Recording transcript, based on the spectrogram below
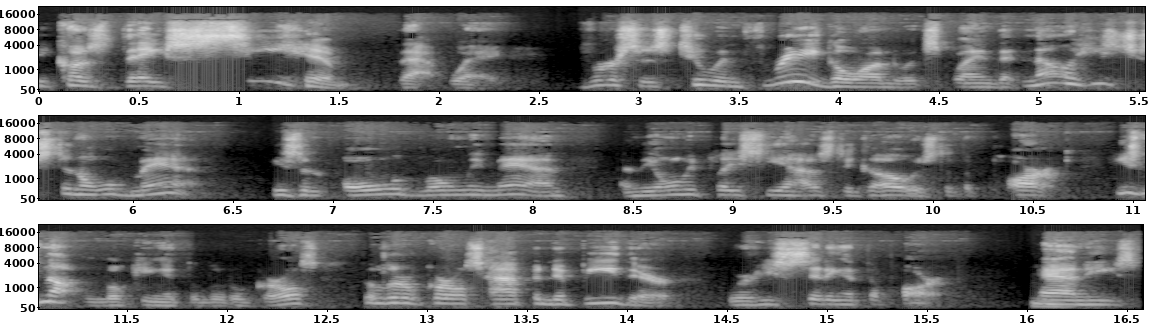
because they see him that way. Verses two and three go on to explain that no, he's just an old man. He's an old, lonely man, and the only place he has to go is to the park. He's not looking at the little girls. The little girls happen to be there where he's sitting at the park. Hmm. And he's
